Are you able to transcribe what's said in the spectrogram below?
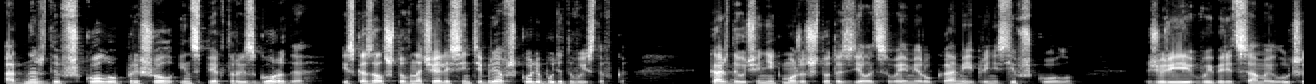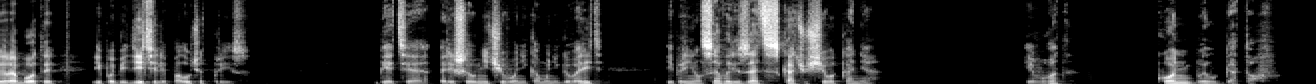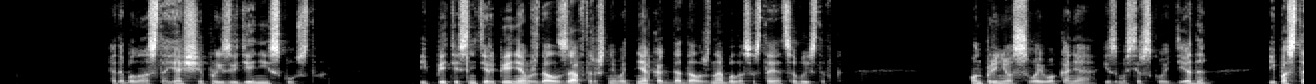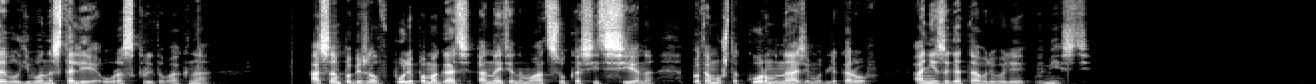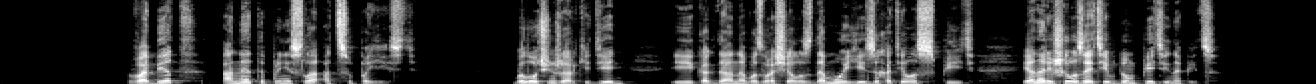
Однажды в школу пришел инспектор из города и сказал, что в начале сентября в школе будет выставка. Каждый ученик может что-то сделать своими руками и принести в школу. Жюри выберет самые лучшие работы, и победители получат приз. Петя решил ничего никому не говорить и принялся вырезать скачущего коня. И вот конь был готов. Это было настоящее произведение искусства. И Петя с нетерпением ждал завтрашнего дня, когда должна была состояться выставка. Он принес своего коня из мастерской деда и поставил его на столе у раскрытого окна, а сам побежал в поле помогать Анетиному отцу косить сено, потому что корм на зиму для коров они заготавливали вместе. В обед Анетта принесла отцу поесть. Был очень жаркий день, и когда она возвращалась домой, ей захотелось спить, и она решила зайти в дом Пети и напиться.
